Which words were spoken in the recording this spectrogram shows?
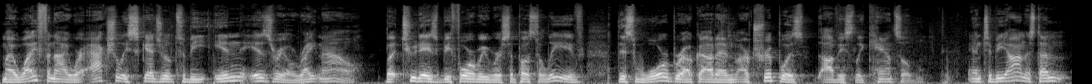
My wife and I were actually scheduled to be in Israel right now, but two days before we were supposed to leave, this war broke out and our trip was obviously canceled. And to be honest, I'm,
